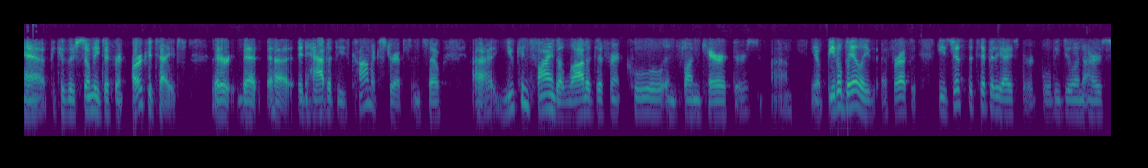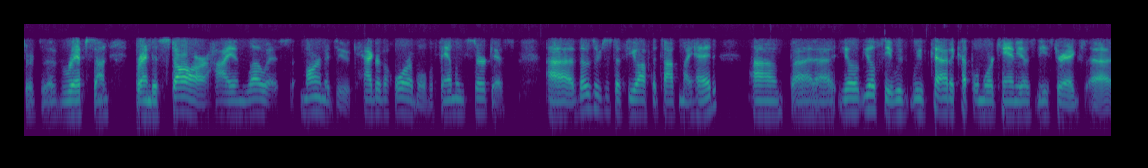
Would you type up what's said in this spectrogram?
uh, because there's so many different archetypes that are that uh, inhabit these comic strips, and so uh, you can find a lot of different cool and fun characters. Um, you know, Beetle Bailey uh, for us, he's just the tip of the iceberg. We'll be doing our sorts of riffs on Brenda Starr, Hi and Lois, Marmaduke, Hagar the Horrible, The Family Circus. Uh, those are just a few off the top of my head. Um, but uh, you'll you'll see we've we've got a couple more cameos and Easter eggs uh,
